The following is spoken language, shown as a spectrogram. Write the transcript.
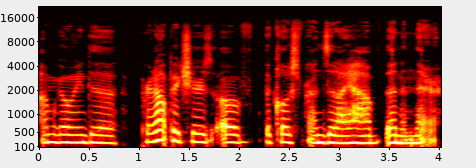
I'm going to print out pictures of the close friends that I have then and there,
